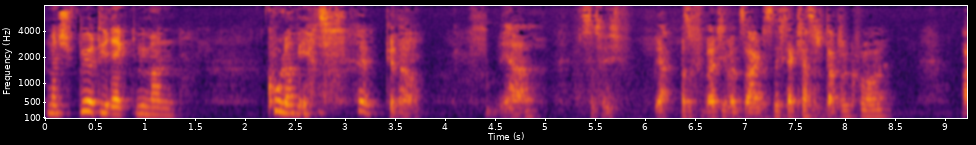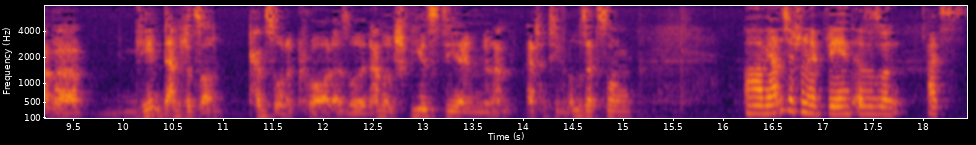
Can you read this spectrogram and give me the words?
man spürt direkt, wie man cooler wird. genau. Ja, das ist natürlich, ja, also für manche würden sagen, das ist nicht der klassische Dungeon Crawl, aber gehen Dungeons auch ganz ohne Crawl, also in anderen Spielstilen, in alternativen Umsetzungen. Uh, wir hatten es ja schon erwähnt, also so als,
